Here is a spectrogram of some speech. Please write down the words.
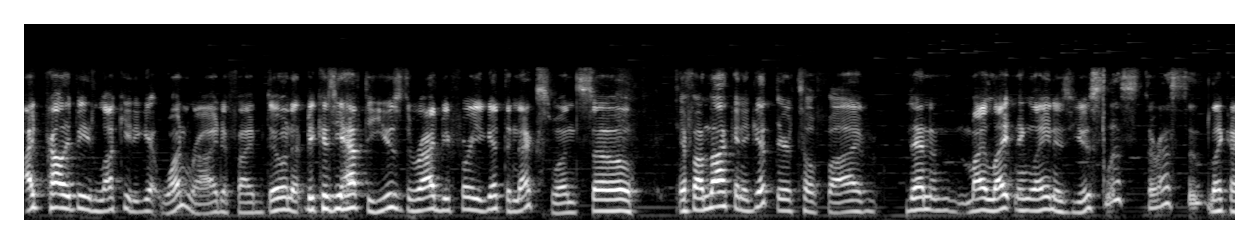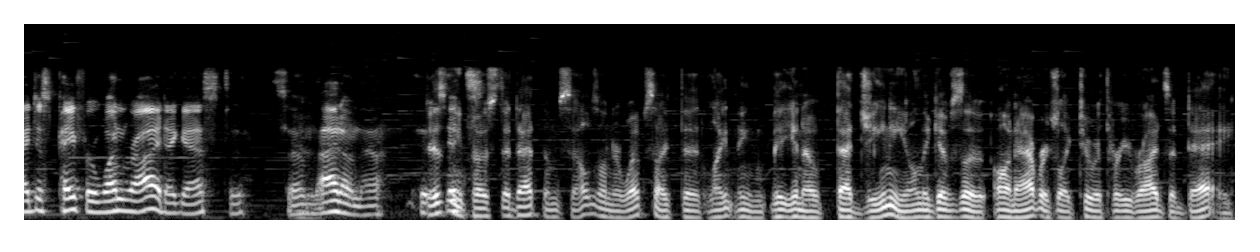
i'd probably be lucky to get one ride if i'm doing it because you have to use the ride before you get the next one so if i'm not going to get there till five then my lightning lane is useless the rest of like i just pay for one ride i guess to so i don't know It- Disney it's- posted that themselves on their website that Lightning, you know, that genie only gives a, on average like two or three rides a day.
